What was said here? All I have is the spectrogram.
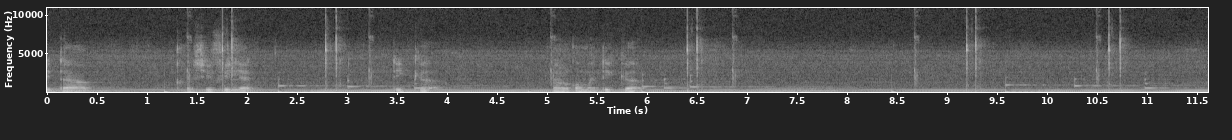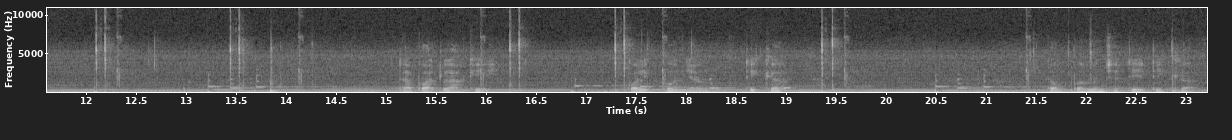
Kita kasih fillet 3 0,3 kita buat lagi poligon yang 3 tambah menjadi 3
